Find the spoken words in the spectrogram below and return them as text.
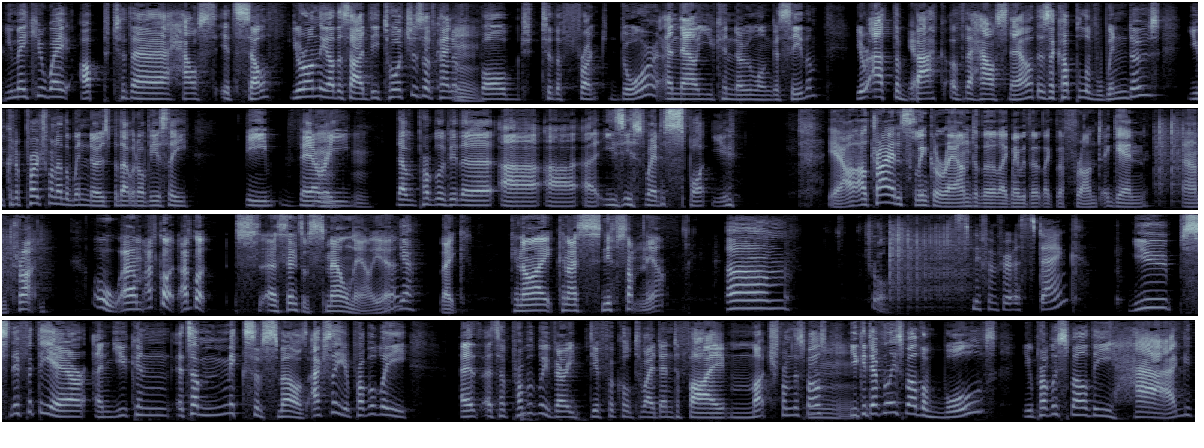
You make your way up to the house itself. You're on the other side. The torches have kind of Mm. bobbed to the front door, and now you can no longer see them. You're at the back of the house now. There's a couple of windows. You could approach one of the windows, but that would obviously be very. Mm, That would probably be the uh, uh, uh, easiest way to spot you. Yeah, I'll, I'll try and slink around to the like maybe the like the front again. Um, try. Oh, um, I've got I've got a sense of smell now. Yeah. Yeah. Like, can I can I sniff something out? Um, sure. Sniffing for a stank. You sniff at the air, and you can. It's a mix of smells. Actually, you're probably. It's it's a probably very difficult to identify much from the smells. Hmm. You could definitely smell the wolves. You probably smell the hag.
